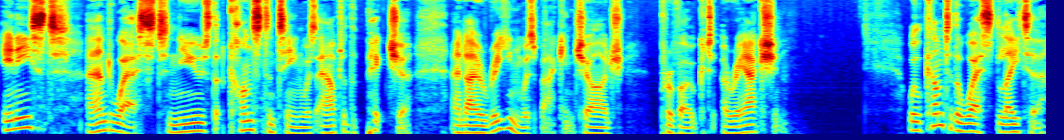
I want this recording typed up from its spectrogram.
In East and West, news that Constantine was out of the picture and Irene was back in charge provoked a reaction. We'll come to the West later,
